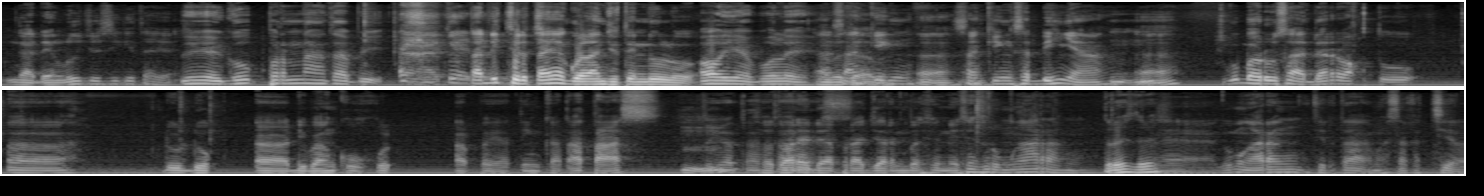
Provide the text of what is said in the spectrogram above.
nggak ada yang lucu sih kita ya. Iya, gue pernah tapi. Nah, itu tadi ceritanya gue lanjutin dulu. Oh iya boleh. Nah, saking Heeh. saking sedihnya, Hah? gue baru sadar waktu eh, duduk eh, di bangku apa ya tingkat atas. Tingkat Suatu hari ada atas. pelajaran bahasa Indonesia suruh mengarang. Terus terus. Nah, gue mengarang cerita masa kecil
